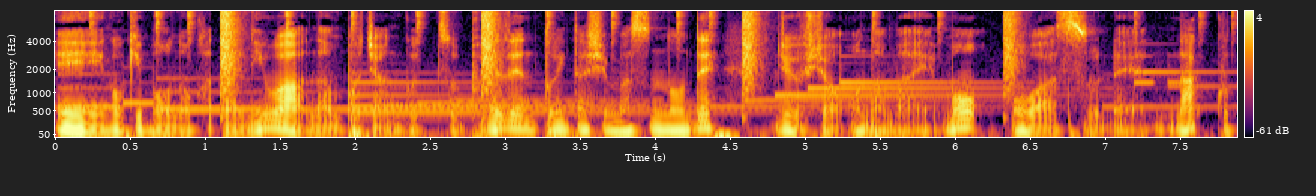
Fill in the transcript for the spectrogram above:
えーご希望の方にはなんぽちゃんグッズプレゼントいたしますので、住所、お名前もお忘れなくと、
